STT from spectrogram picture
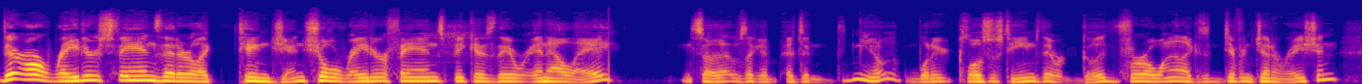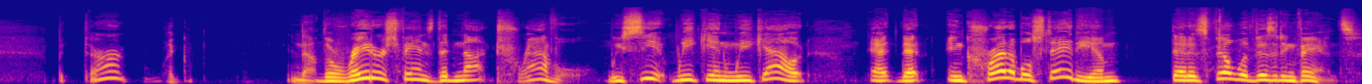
There are Raiders fans that are like tangential Raider fans because they were in LA, and so that was like a, as a you know one of your closest teams. They were good for a while, like it's a different generation. But there aren't like No. the Raiders fans did not travel. We see it week in week out at that incredible stadium that is filled with visiting fans.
